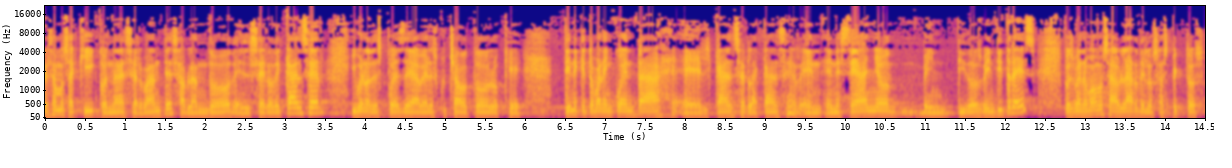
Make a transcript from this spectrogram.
regresamos aquí con Nada de Cervantes hablando del cero de cáncer. Y bueno, después de haber escuchado todo lo que tiene que tomar en cuenta el cáncer, la cáncer en, en este año 22-23, pues bueno, vamos a hablar de los aspectos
